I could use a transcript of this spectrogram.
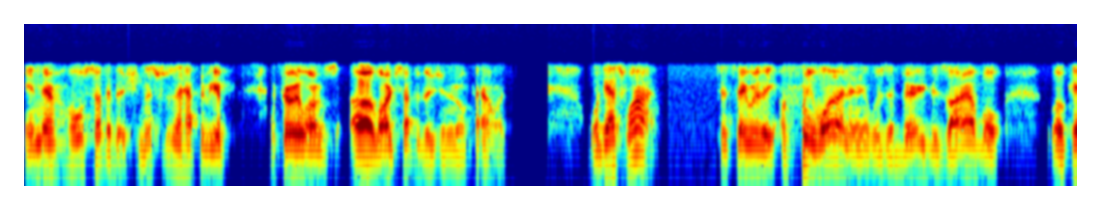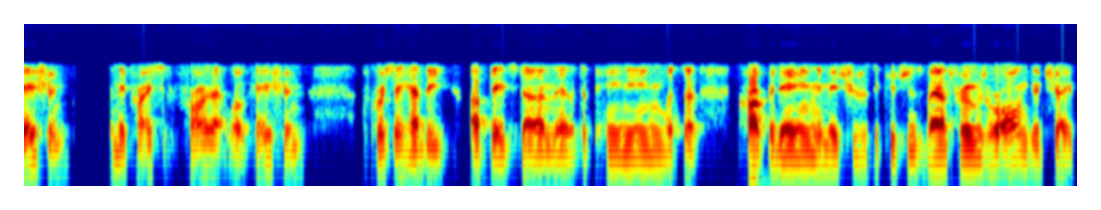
in their whole subdivision. This was happened to be a, a fairly large, uh, large subdivision in O'Fallon. Well, guess what? Since they were the only one, and it was a very desirable location, and they priced it for that location. Course, they had the updates done with the painting, with the carpeting. They made sure that the kitchens, bathrooms were all in good shape,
